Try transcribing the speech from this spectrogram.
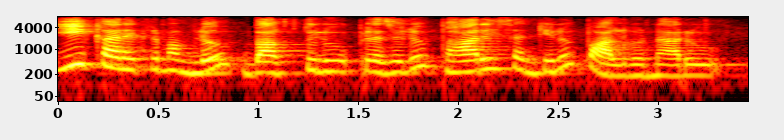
ఈ కార్యక్రమంలో భక్తులు ప్రజలు భారీ సంఖ్యలో పాల్గొన్నారు.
